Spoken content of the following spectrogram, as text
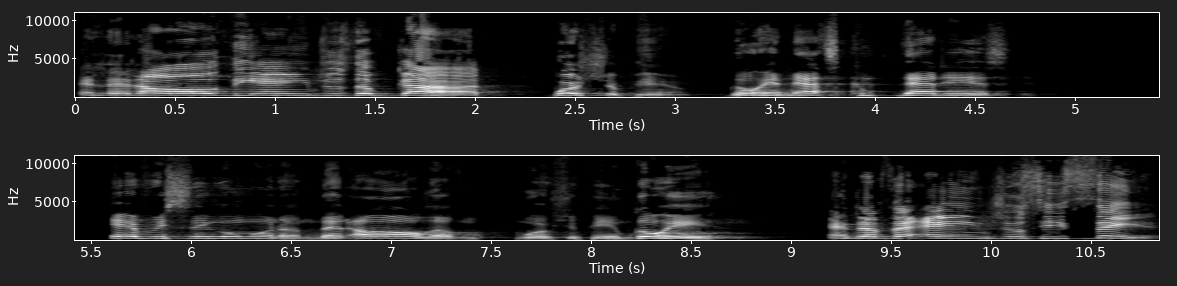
And let all the angels of God worship him. Go ahead. That's that is every single one of them. Let all of them worship him. Go ahead. And of the angels he said,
